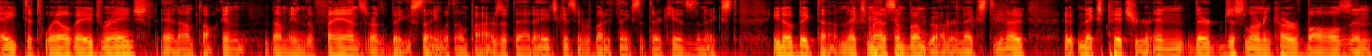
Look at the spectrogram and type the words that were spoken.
eight to twelve age range, and I'm talking. I mean, the fans are the biggest thing with umpires at that age because everybody thinks that their kid's the next, you know, big time, next Madison Bumgarner, next, you know, next pitcher, and they're just learning curveballs, and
